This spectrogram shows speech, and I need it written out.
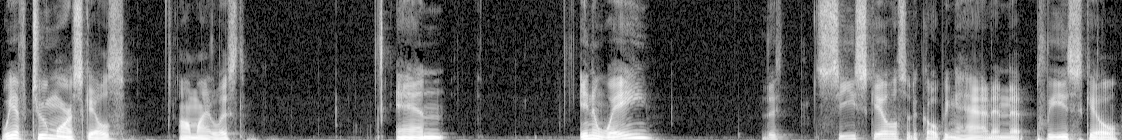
We have two more skills on my list. And in a way, the C skill, so the coping ahead, and the please skill,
